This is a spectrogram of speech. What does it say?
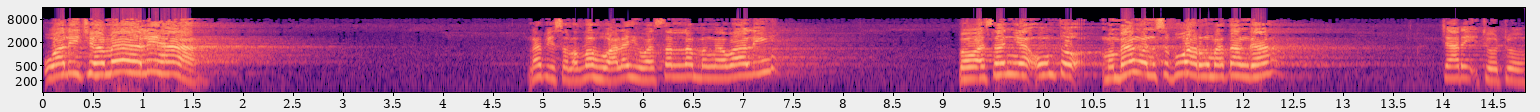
wali jamaliha Nabi Shallallahu Alaihi Wasallam mengawali bahwasannya untuk membangun sebuah rumah tangga cari jodoh.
